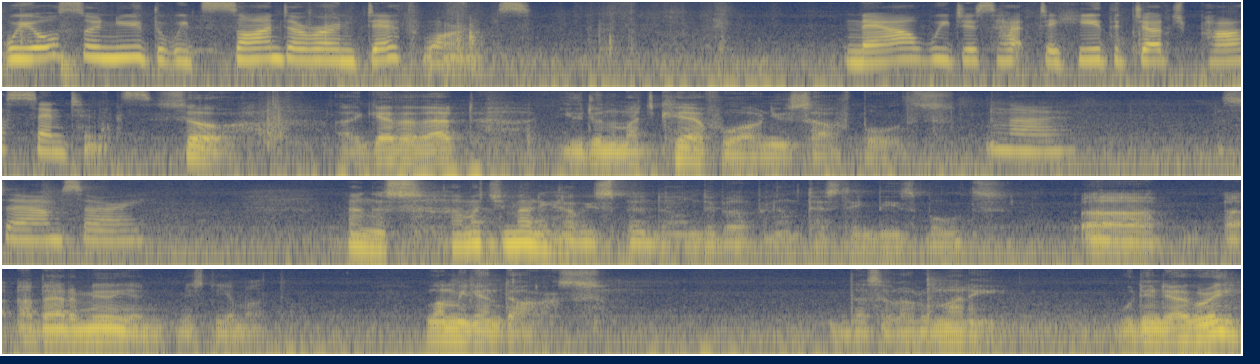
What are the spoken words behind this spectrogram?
we also knew that we'd signed our own death warrants. Now we just had to hear the judge pass sentence. So, I gather that you don't much care for our new surfboards. No. So I'm sorry. Angus, how much money have we spent on developing and testing these boards? Uh, about a million, Mr. Yamato. One million dollars. That's a lot of money. Wouldn't you agree?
